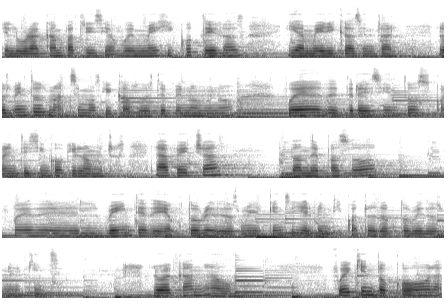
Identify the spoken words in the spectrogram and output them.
el huracán Patricia fue México, Texas y América Central. Los vientos máximos que causó este fenómeno fue de 345 kilómetros. La fecha donde pasó fue del 20 de octubre de 2015 y el 24 de octubre de 2015. El huracán Allen fue quien tocó la,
